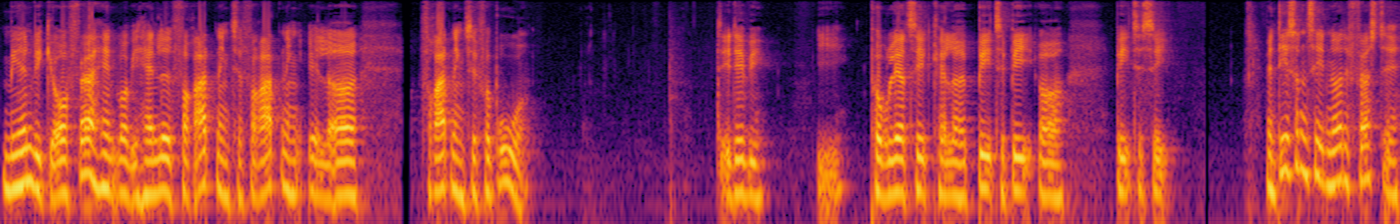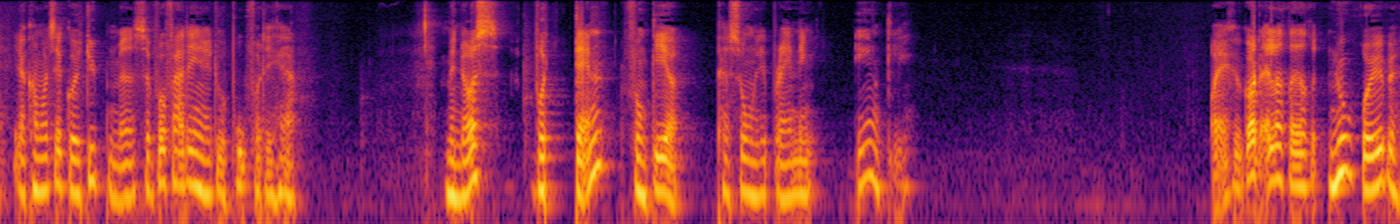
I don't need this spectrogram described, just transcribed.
mere end vi gjorde førhen, hvor vi handlede forretning til forretning eller forretning til forbruger. Det er det, vi i populært set kalder B2B og B2C. Men det er sådan set noget af det første, jeg kommer til at gå i dybden med, så hvorfor er det egentlig, du har brug for det her? Men også, hvordan fungerer personlig branding egentlig? Og jeg kan godt allerede nu røbe,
